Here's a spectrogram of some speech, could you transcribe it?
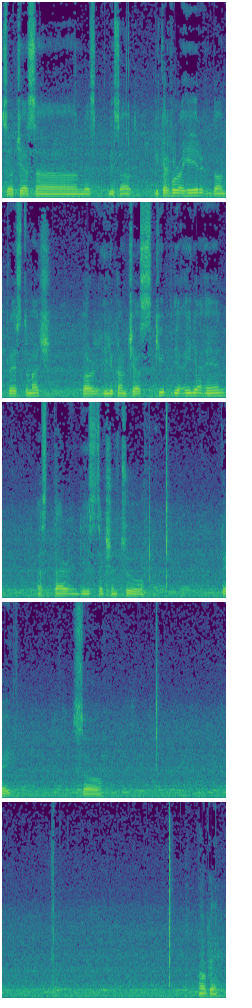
so just uh, let's this out. Be careful right here. Don't press too much. Or you can just skip the area and uh, start in this section too okay? So okay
